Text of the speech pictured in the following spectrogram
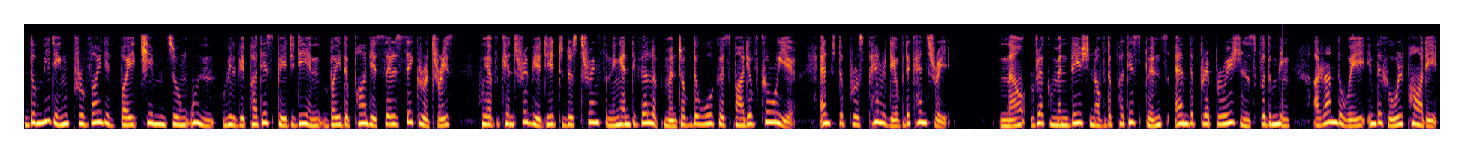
The meeting provided by Kim Jong-un will be participated in by the party cell secretaries who have contributed to the strengthening and development of the Workers' Party of Korea and the prosperity of the country. Now, recommendation of the participants and the preparations for the meeting are underway in the whole party.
